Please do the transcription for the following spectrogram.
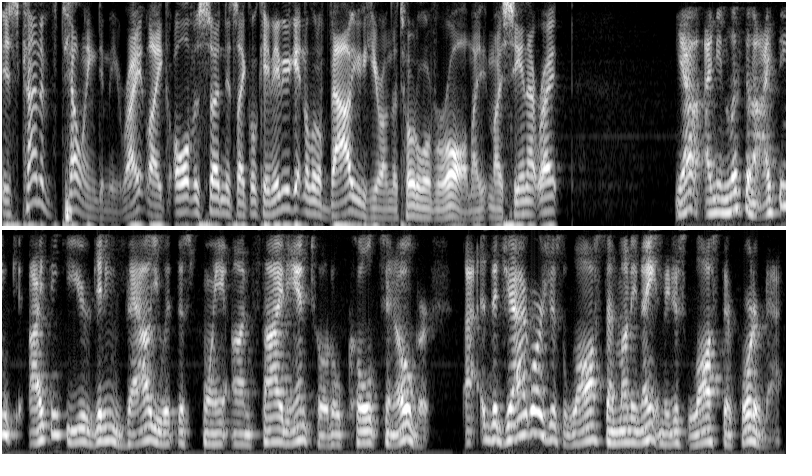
is kind of telling to me, right? Like all of a sudden it's like, okay, maybe you're getting a little value here on the total overall. Am I, am I seeing that right? Yeah, I mean, listen, I think I think you're getting value at this point on side and total, Colts and over. Uh, the Jaguars just lost on Monday night, and they just lost their quarterback.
